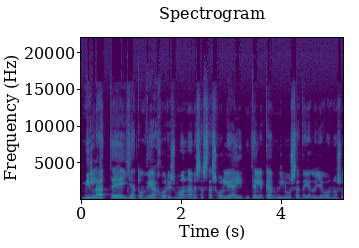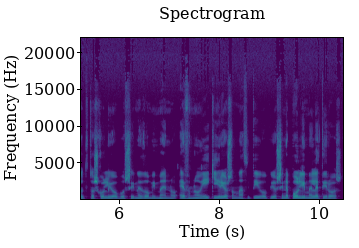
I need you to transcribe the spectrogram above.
μιλάτε για τον διαχωρισμό ανάμεσα στα σχολεία ή τελικά μιλούσατε για το γεγονός ότι το σχολείο όπως είναι δομημένο ευνοεί κυρίως τον μαθητή ο οποίος είναι πολύ μελετηρός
